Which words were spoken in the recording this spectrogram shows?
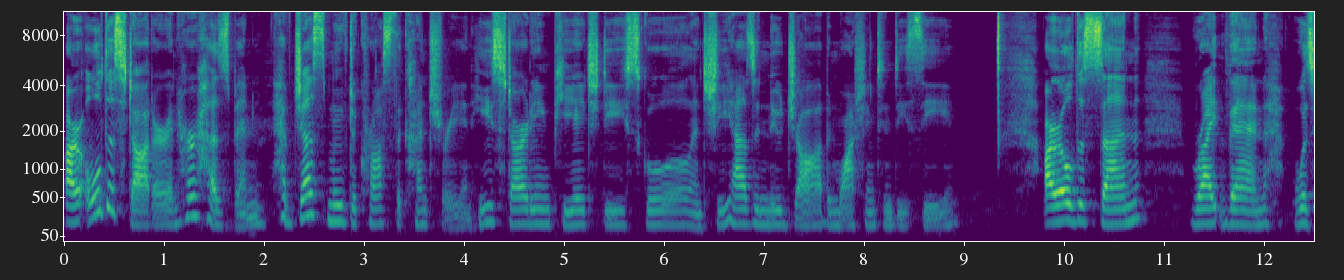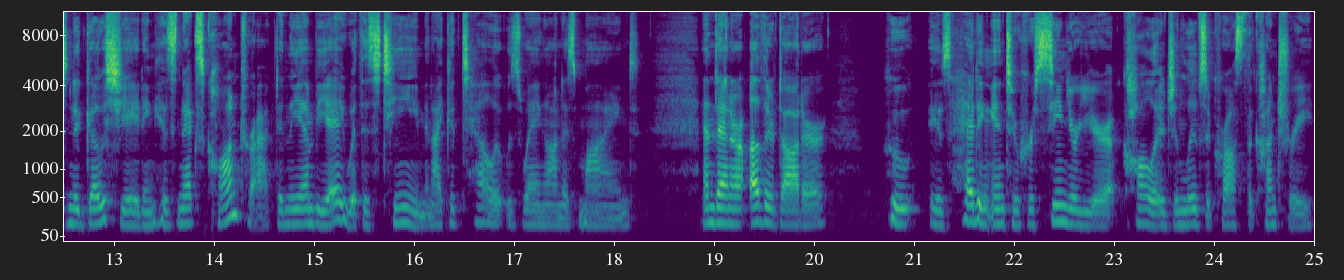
Our oldest daughter and her husband have just moved across the country, and he's starting PhD school, and she has a new job in Washington, D.C. Our oldest son, right then, was negotiating his next contract in the NBA with his team, and I could tell it was weighing on his mind. And then our other daughter, who is heading into her senior year at college and lives across the country,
